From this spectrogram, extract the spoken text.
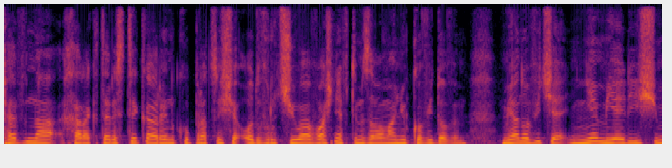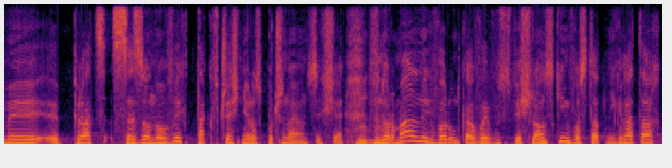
pewna charakterystyka rynku pracy się odwróciła właśnie w tym załamaniu covidowym. Mianowicie nie mieliśmy y, prac sezonowych tak wcześnie rozpoczynających się. W Mhm. normalnych warunkach w województwie śląskim w ostatnich latach,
